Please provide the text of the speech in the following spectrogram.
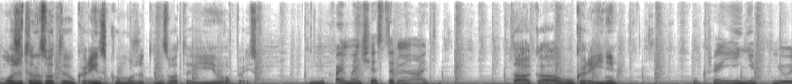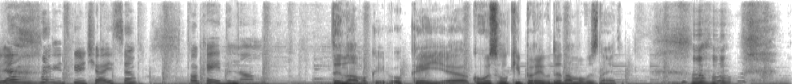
Можете назвати українську, можете назвати і європейську. Нехай Манчестер Юнайтед. Так, а в Україні? В Україні Юля, відключайся. Окей, Динамо. Динамо Київ. Окей. Е, Кого з голкіперів Динамо ви знаєте?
